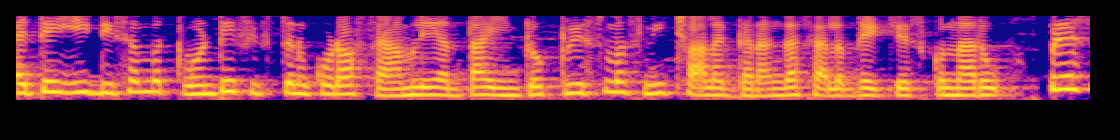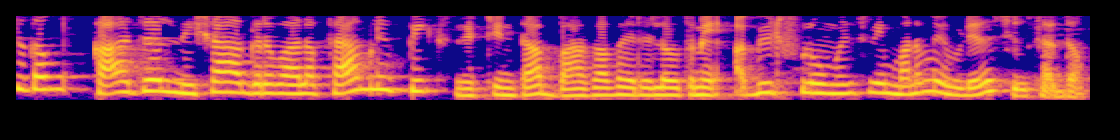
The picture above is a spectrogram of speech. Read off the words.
అయితే ఈ డిసెంబర్ ట్వంటీ ఫిఫ్త్ను కూడా ఫ్యామిలీ అంతా ఇంట్లో క్రిస్మస్ని చాలా ఘనంగా సెలబ్రేట్ చేసుకున్నారు. ప్రస్తుతం కాజల్ నిషా అగర్వాల ఫ్యామిలీ పిక్స్ నెట్టింట బాగా వైరల్ అవుతున్నాయి. ఆ బ్యూటిఫుల్ మూమెంట్స్ని మనం ఈ వీడియోలో చూసేద్దాం.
